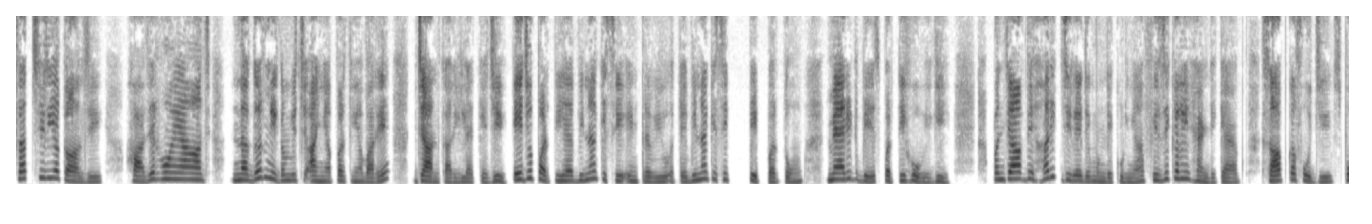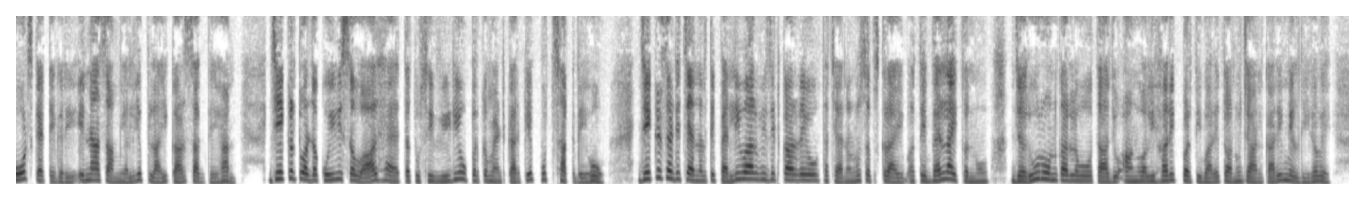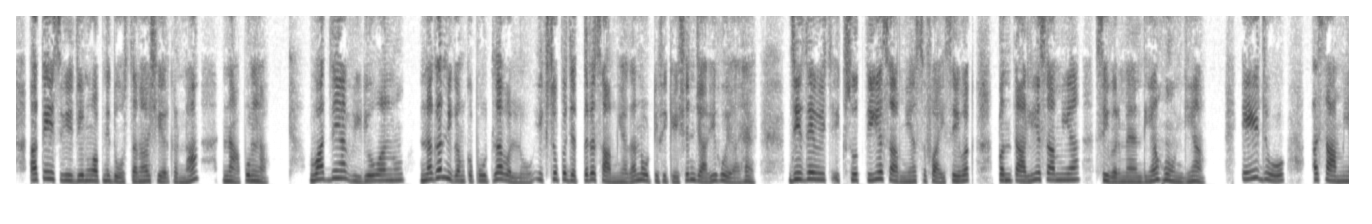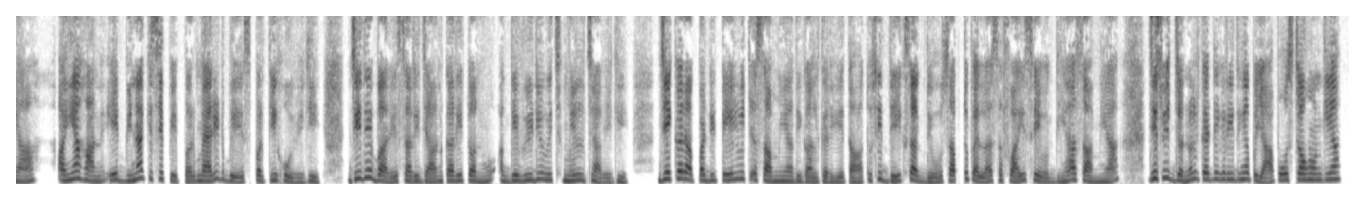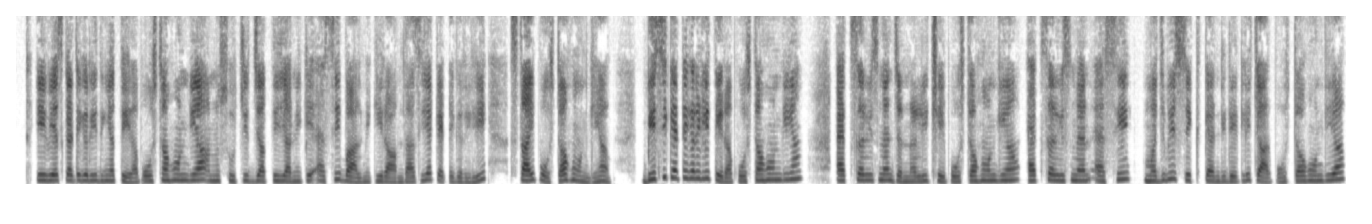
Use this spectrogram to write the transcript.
ਸਤਿ ਸ਼੍ਰੀ ਅਕਾਲ ਜੀ। ਹਾਜ਼ਰ ਹੋਏ ਹਾਂ ਅੱਜ ਨਗਰ ਨਿਗਮ ਵਿੱਚ ਆਈਆਂ ਭਰਤੀਆਂ ਬਾਰੇ ਜਾਣਕਾਰੀ ਲੈ ਕੇ ਜੀ। ਇਹ ਜੋ ਭਰਤੀ ਹੈ, ਬਿਨਾਂ ਕਿਸੇ ਇੰਟਰਵਿਊ ਅਤੇ ਬਿਨਾਂ ਕਿਸੇ ਪੇਪਰ ਤੋਂ ਮੈਰਿਟ ਬੇਸ ਭਰਤੀ ਹੋਵੇਗੀ। ਪੰਜਾਬ ਦੇ ਹਰ ਇੱਕ ਜ਼ਿਲ੍ਹੇ ਦੇ ਮੁੰਡੇ ਕੁੜੀਆਂ ਫਿਜ਼ੀਕਲੀ ਹੈਂਡੀਕੈਪਡ, ਸਾਬਕਾ ਫੌਜੀ, ਸਪੋਰਟਸ ਕੈਟਾਗਰੀ ਇਹਨਾਂ ਅਸਾਮੀਆਂ ਲਈ ਅਪਲਾਈ ਕਰ ਸਕਦੇ ਹਨ। ਜੇਕਰ ਤੁਹਾਡਾ ਕੋਈ ਵੀ ਸਵਾਲ ਹੈ ਤਾਂ ਤੁਸੀਂ ਵੀਡੀਓ ਉੱਪਰ ਕਮੈਂਟ ਕਰਕੇ ਪੁੱਛ ਸਕਦੇ ਹੋ। ਜੇਕਰ ਸਾਡੇ ਚੈਨਲ ਤੇ ਪਹਿਲੀ ਵਾਰ ਵਿਜ਼ਿਟ ਕਰ ਰਹੇ ਹੋ ਤਾਂ ਚੈਨਲ ਨੂੰ ਸਬਸਕ੍ਰਾਈਬ ਅਤੇ ਬੈਲ ਆਈਕਨ ਨੂੰ ਜ਼ਰੂਰ ਔਨ ਕਰ ਲਵੋ ਤਾਂ ਜੋ ਆਉਣ ਵਾਲੀ ਹਰ ਇੱਕ ਭਰਤੀ ਬਾਰੇ ਤੁਹਾਨੂੰ ਜਾਣਕਾਰੀ ਮਿਲਦੀ ਰਹੇ। ਅਤੇ ਇਸ ਵੀਡੀਓ ਨੂੰ ਆਪਣੇ ਦੋਸਤਾਂ ਨਾਲ ਸ਼ੇਅਰ ਕਰਨਾ ਨਾ ਭੁੱਲਣਾ। ਵਧਦੇ ਹਾਂ ਵੀਡੀਓ ਵੱਲ ਨੂੰ। ਨਗਰ ਨਿਗਮ ਕਪੂਰਥਲਾ ਵੱਲੋਂ 175 ਅਸਾਮੀਆਂ ਦਾ ਨੋਟੀਫਿਕੇਸ਼ਨ ਜਾਰੀ ਹੋਇਆ ਹੈ, ਜਿਸ ਦੇ ਵਿੱਚ 130 ਅਸਾਮੀਆਂ ਸਫ਼ਾਈ ਸੇਵਕ 45 ਅਸਾਮੀਆਂ ਸਿਵਰਮੈਨ ਦੀਆਂ ਹੋਣਗੀਆਂ। ਇਹ ਜੋ ਅਸਾਮੀਆਂ ਆਈਆਂ ਹਨ, ਇਹ ਬਿਨਾਂ ਕਿਸੇ ਪੇਪਰ ਮੈਰਿਟ ਬੇਸ ਭਰਤੀ ਹੋਵੇਗੀ, ਜਿਹਦੇ ਬਾਰੇ ਸਾਰੀ ਜਾਣਕਾਰੀ ਤੁਹਾਨੂੰ ਅੱਗੇ ਵੀਡੀਓ ਵਿੱਚ ਮਿਲ ਜਾਵੇਗੀ। ਜੇਕਰ ਆਪਾਂ ਡਿਟੇਲ ਵਿੱਚ ਅਸਾਮੀਆਂ ਦੀ ਗੱਲ ਕਰੀਏ ਤਾਂ ਤੁਸੀਂ ਦੇਖ ਸਕਦੇ ਹੋ ਸਭ ਤੋਂ ਪਹਿਲਾਂ ਸਫ਼ਾਈ ਸੇਵਕ ਦੀਆਂ ਅਸਾਮੀਆਂ, ਜਿਸ ਵਿੱਚ ਜਨਰਲ ਕੈਟਾਗਰੀ ਦੀਆਂ 50 ਪੋਸਟਾਂ ਹੋਣਗੀਆਂ ਏਵੀਐਸ ਕੈਟਾਗਰੀ ਦੀਆਂ 13 ਪੋਸਟਾਂ ਹੋਣਗੀਆਂ, ਅਨੁਸੂਚਿਤ ਜਾਤੀ ਯਾਨੀ ਕਿ ਐਸਸੀ ਬਾਲਮੀਕੀ ਰਾਮਦਾਸ ਜਾਂ ਕੈਟਾਗਰੀ ਲਈ 27 ਪੋਸਟਾਂ ਹੋਣਗੀਆਂ। ਬੀਸੀ ਕੈਟਾਗਰੀ ਲਈ 13 ਪੋਸਟਾਂ ਹੋਣਗੀਆਂ ਐਕਸ ਸਰਵਿਸਮੈਨ ਜਨਰਲ ਲਈ 6 ਪੋਸਟਾਂ ਹੋਣਗੀਆਂ ex serviceman SC Mazhabi Sikh candidate ਲਈ 4 ਪੋਸਟਾਂ ਹੋਣਗੀਆਂ।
